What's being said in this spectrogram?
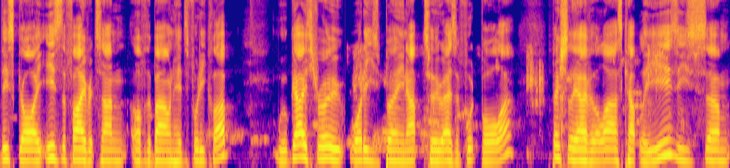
this guy is the favourite son of the Barwon Heads Footy Club. We'll go through what he's been up to as a footballer, especially over the last couple of years. He's um,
